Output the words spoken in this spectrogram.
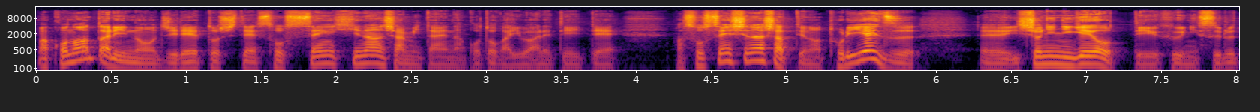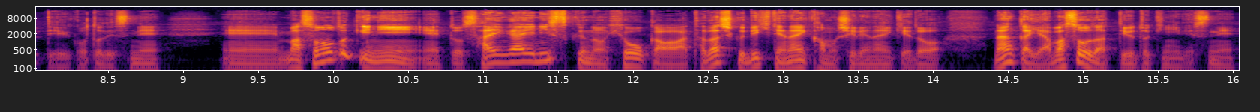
まあ、このあたりの事例として率先避難者みたいなことが言われていて、まあ、率先避難者っていうのはとりあえず、えー、一緒に逃げようっていうふうにするっていうことですね。えー、まあその時に、えっ、と、災害リスクの評価は正しくできてないかもしれないけど、なんかやばそうだっていう時にですね、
